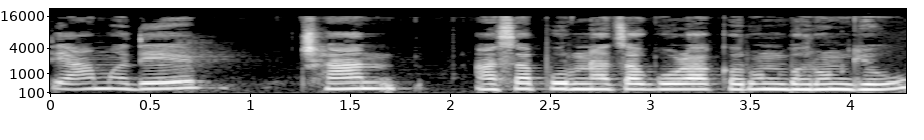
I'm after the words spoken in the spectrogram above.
त्यामध्ये छान असा पुरणाचा गोळा करून भरून घेऊ.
